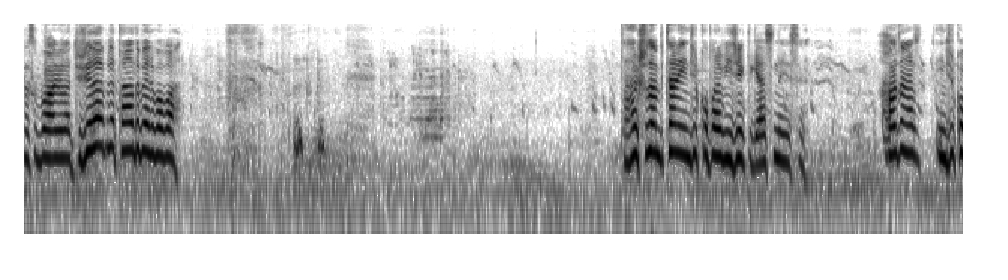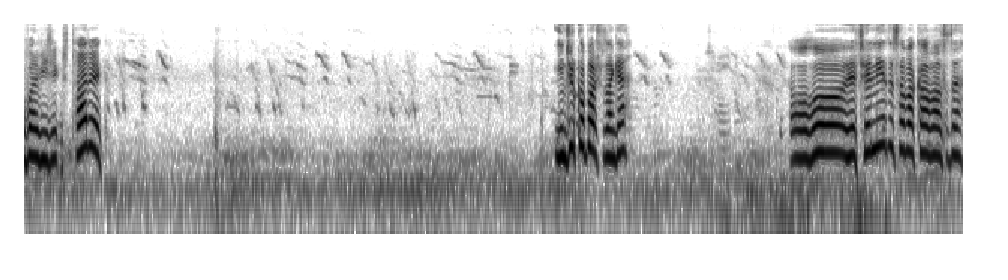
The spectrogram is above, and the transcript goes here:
Nasıl bağırıyorlar? Cüceler bile tanıdı beni baba. Tarık şuradan bir tane incir koparıp yiyecekti. Gelsin de yesin. Oradan az incir koparıp yiyecekmiş. Tarık. İncir kopar şuradan gel. Oho reçelini yedi sabah kahvaltıda.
